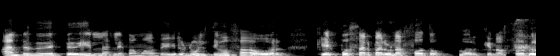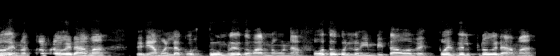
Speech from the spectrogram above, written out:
Antes de despedirlas, les vamos a pedir un último favor, que es posar para una foto, porque nosotros en nuestro programa teníamos la costumbre de tomarnos una foto con los invitados después del programa,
